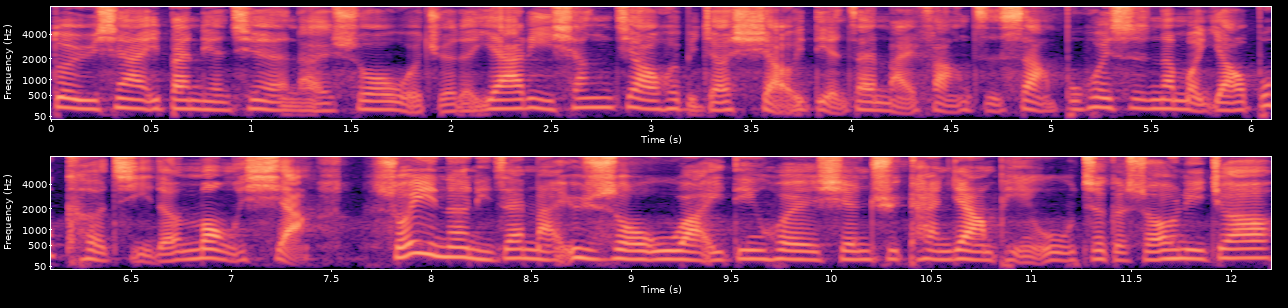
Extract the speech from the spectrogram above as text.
对于现在一般年轻人来说，我觉得压力相较会比较小一点，在买房子上不会是那么遥不可及的梦想。所以呢，你在买预售屋啊，一定会先去看样品屋，这个时候你就要。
